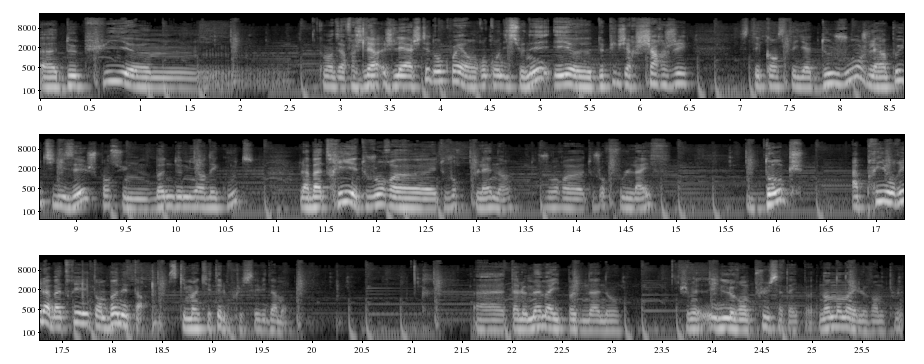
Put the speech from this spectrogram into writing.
depuis, comment dire, enfin, je l'ai, acheté donc ouais en reconditionné et euh, depuis que j'ai rechargé, c'était quand c'était il y a deux jours, je l'ai un peu utilisé, je pense une bonne demi-heure d'écoute. La batterie est toujours, euh, est toujours pleine, hein, toujours, euh, toujours full life. Donc, a priori, la batterie est en bon état, ce qui m'inquiétait le plus, évidemment. T'as le même iPod Nano. Je Ils le vendent plus cet iPod. Non, non, non, ils le vendent plus.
